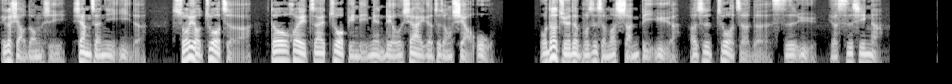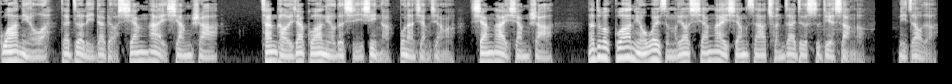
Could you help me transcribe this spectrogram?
一个小东西，象征意义的。所有作者啊，都会在作品里面留下一个这种小物。我倒觉得不是什么神比喻啊，而是作者的私欲，有私心呐。瓜牛啊，在这里代表相爱相杀。参考一下瓜牛的习性啊，不难想象啊，相爱相杀。那这么瓜牛为什么要相爱相杀存在这个世界上啊？你知道的，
